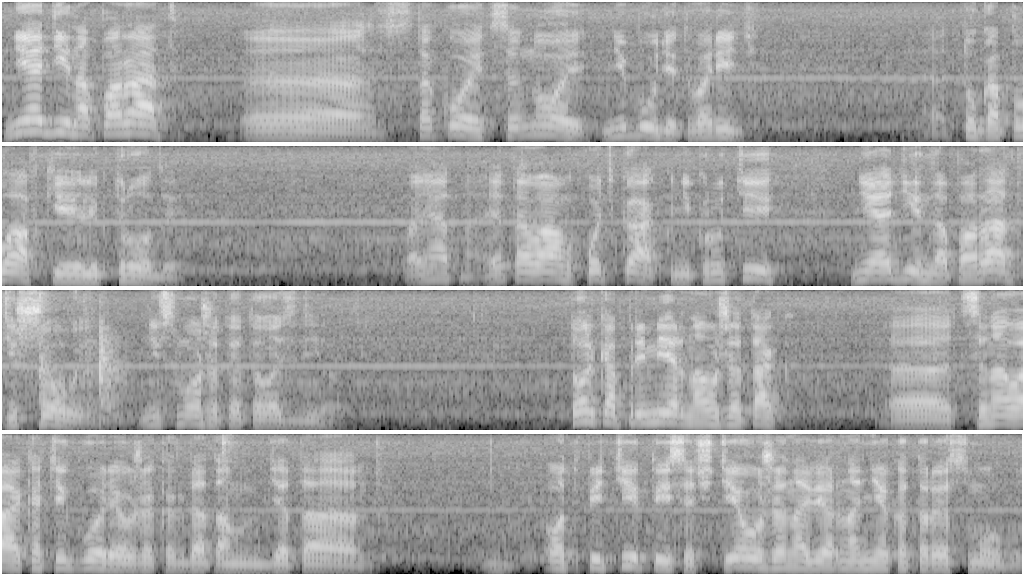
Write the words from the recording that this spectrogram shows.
Ни один аппарат э, с такой ценой не будет варить э, тугоплавкие электроды. Понятно? Это вам хоть как, не крути, ни один аппарат дешевый не сможет этого сделать. Только примерно уже так э, ценовая категория уже, когда там где-то от 5000, те уже, наверное, некоторые смогут.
